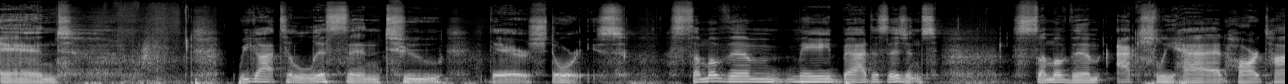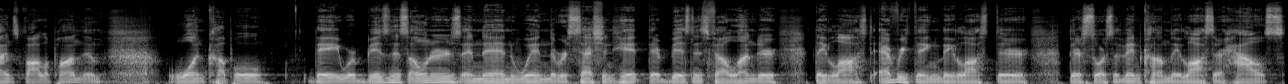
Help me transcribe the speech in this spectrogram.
and we got to listen to their stories. Some of them made bad decisions. Some of them actually had hard times fall upon them. One couple, they were business owners, and then when the recession hit, their business fell under. They lost everything. They lost their their source of income. They lost their house.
